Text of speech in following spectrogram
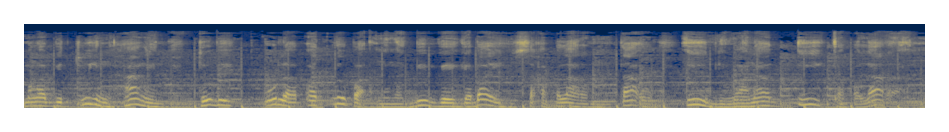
mga bituin, hangin, tubig, ulap at lupa na nagbibigay gabay sa kapalaran ng tao, iliwanag, ikapalaran.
